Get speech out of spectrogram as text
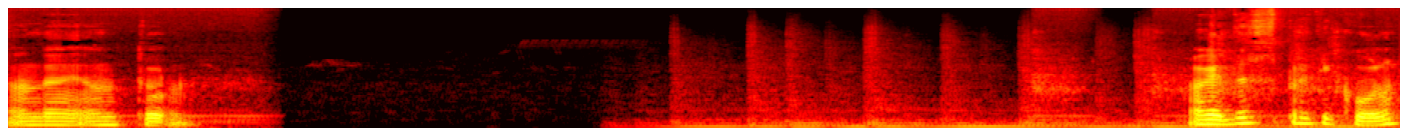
And then on turn. Okay, this is pretty cool.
